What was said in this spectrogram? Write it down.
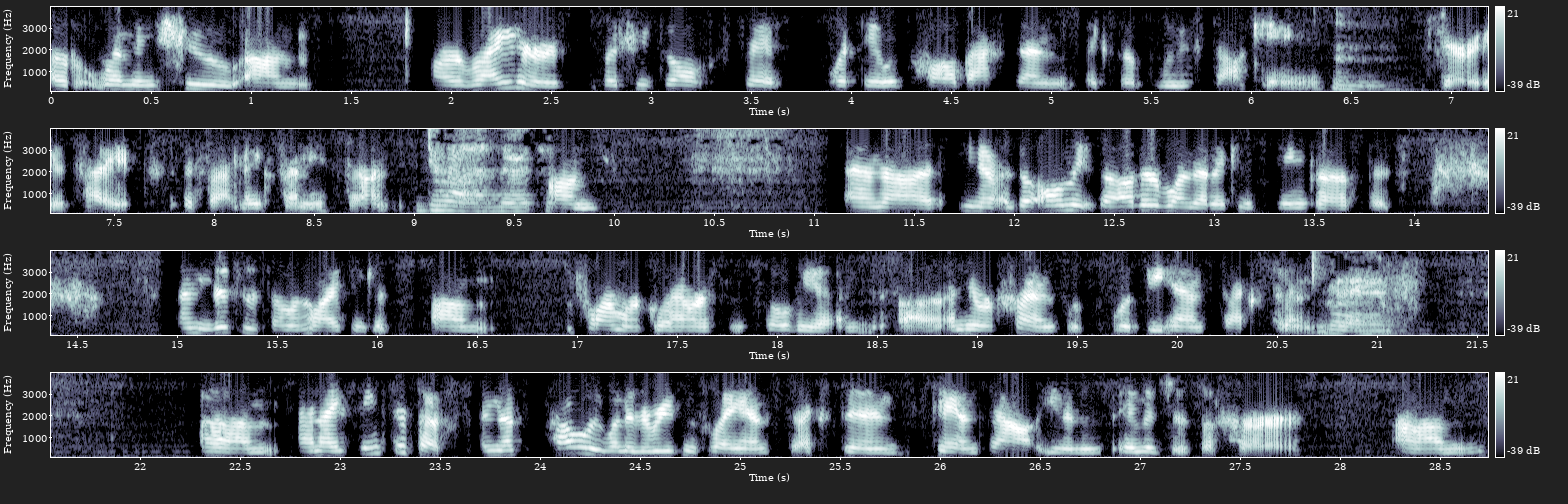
of women who um, are writers but who don't fit what they would call back then like the blue stocking Mhm. stereotype, if that makes any sense. Yeah, no, it's Um, and uh, you know, the only the other one that I can think of is, and this is someone who I think is um, far more glamorous than Sylvia, and, uh, and they were friends would, would be Anne Sexton. right. Um, and I think that that's and that's probably one of the reasons why Anne Sexton stands out. You know, there's images of her. Um,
